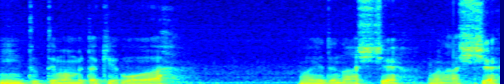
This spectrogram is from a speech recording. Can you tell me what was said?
I tutaj mamy takie o, no 11, 12.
